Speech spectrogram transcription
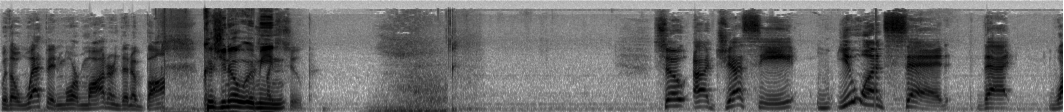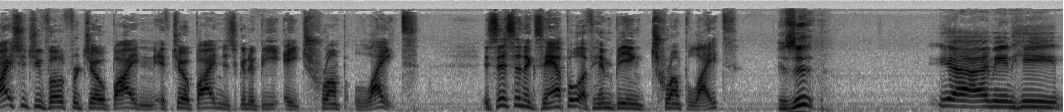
with a weapon more modern than a bomb. Because, you know, what I mean, soup. So, uh, Jesse, you once said that why should you vote for Joe Biden if Joe Biden is going to be a Trump light? Is this an example of him being Trump light? Is it? Yeah, I mean, he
